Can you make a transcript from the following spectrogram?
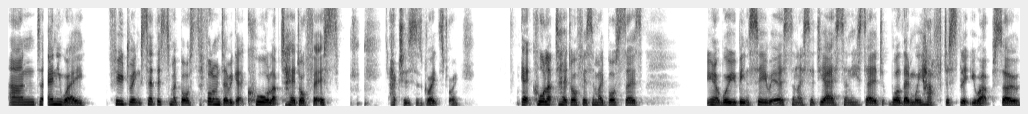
And anyway, food drink said this to my boss. The following day, we get a call up to head office. Actually, this is a great story. Get call up to head office, and my boss says, You know, were you being serious? And I said, Yes. And he said, Well, then we have to split you up. So,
